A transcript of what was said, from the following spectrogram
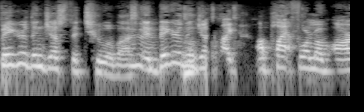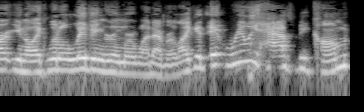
bigger than just the two of us Mhm. and bigger than just like a platform of our you know like little living room or whatever. Like it, it really has become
